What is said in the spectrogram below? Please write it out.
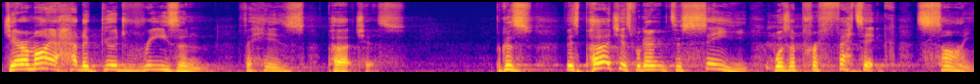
Jeremiah had a good reason for his purchase. Because this purchase we're going to see was a prophetic sign.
